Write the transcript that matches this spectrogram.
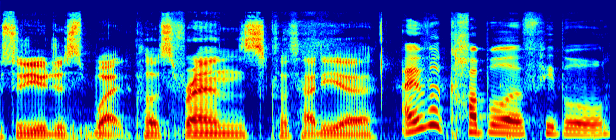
So you just what? Close friends? Close? How do you? I have a couple of people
